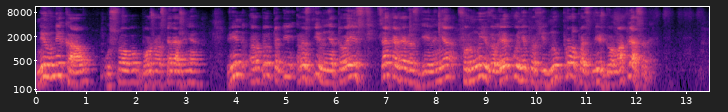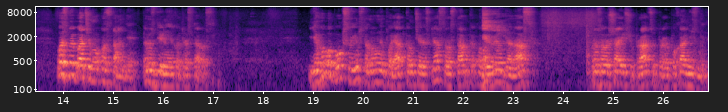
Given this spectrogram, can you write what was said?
не вникав у слово Божого стереження, він робив тоді розділення. Тобто, це каже розділення формує велику і непрохідну пропасть між двома клясами. Ось ми бачимо останнє розділення, яке сталося. Його Бог своїм встановленим порядком через клясу останка об'явив для нас про завершаючу працю, про епохальні зміни.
